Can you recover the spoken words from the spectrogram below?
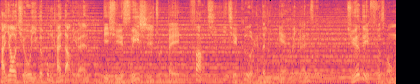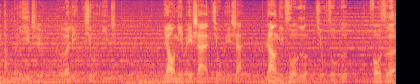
他要求一个共产党员必须随时准备放弃一切个人的理念和原则，绝对服从党的意志和领袖的意志。要你为善就为善，让你作恶就作恶，否则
